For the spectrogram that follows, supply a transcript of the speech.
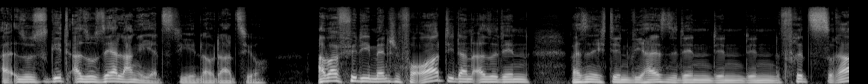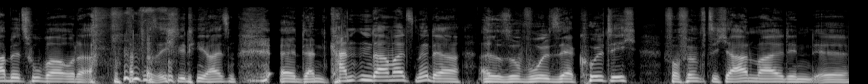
also es geht also sehr lange jetzt, die Laudatio. Aber für die Menschen vor Ort, die dann also den, weiß nicht, den, wie heißen sie, den, den, den Fritz Rabelshuber oder was weiß ich, wie die heißen, äh, dann kannten damals, ne, der also sowohl sehr kultig vor 50 Jahren mal den, äh,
